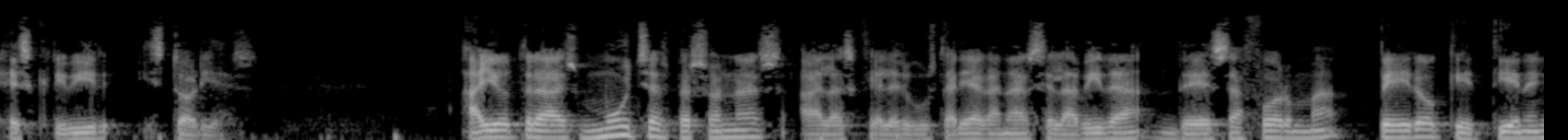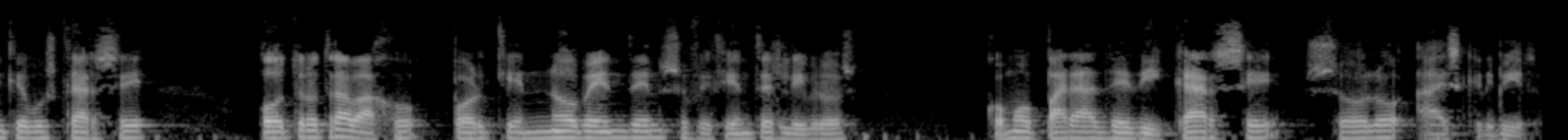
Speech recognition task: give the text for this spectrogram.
escribir historias. Hay otras muchas personas a las que les gustaría ganarse la vida de esa forma, pero que tienen que buscarse otro trabajo porque no venden suficientes libros como para dedicarse solo a escribir.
